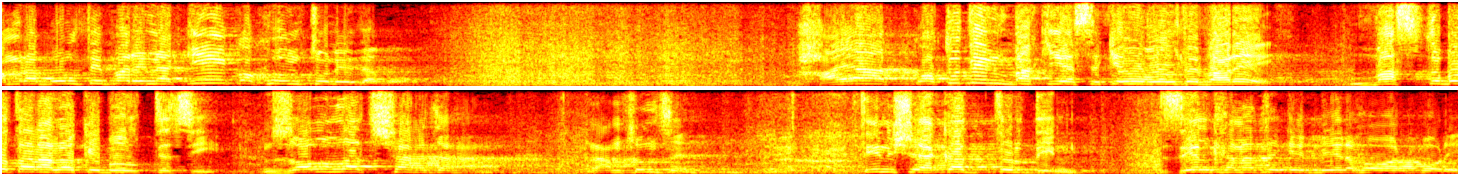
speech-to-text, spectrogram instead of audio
আমরা বলতে পারি না কে কখন চলে যাব। হায়াত কতদিন বাকি আছে কেউ বলতে পারে? বাস্তবতার আলোকে বলতেছি, জল্লাদ শাহজাহান। নাম শুনছেন? তিনশো একাত্তর দিন জেলখানা থেকে বের হওয়ার পরে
